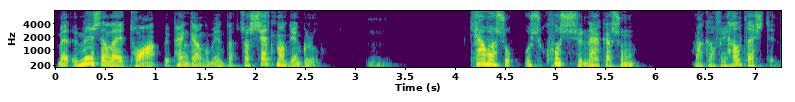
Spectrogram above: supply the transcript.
men i minsta läge ta, vi pengar kom inte, så sätter man det i en grunn. Mm. Det var så, och så kurser näka som man kan förhålla sig till.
